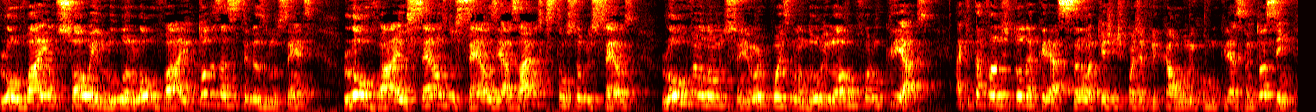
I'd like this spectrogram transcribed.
louvai o sol e lua, louvai todas as estrelas luzentes, louvai os céus dos céus e as águas que estão sobre os céus, louvem o nome do Senhor, pois mandou e logo foram criados. Aqui está falando de toda a criação, aqui a gente pode aplicar o homem como criação. Então, assim,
